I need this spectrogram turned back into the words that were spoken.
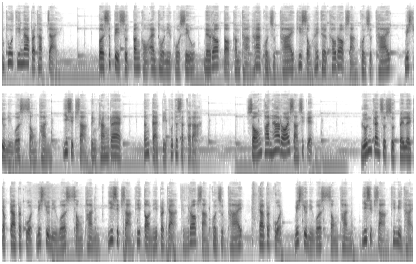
ำพูดที่น่าประทับใจ เปิดสปีดสุดปังของแอนโทนีโพซิล ในรอบตอบคำถาม 5 คนสุดท้ายที่ส่งให้เธอเข้ารอบ 3 คนสุดท้าย Miss Universe 2023 เป็นครั้งแรก ตั้งแต่ปีพุทธศักราช 2531 ลุ้นกันสุดๆ ไปเลยกับการประกวด Miss Universe 2023 ที่ตอนนี้ประกาศถึงรอบ 3 คนสุดท้าย การประกวด Miss Universe 2023 ที่มีไทย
